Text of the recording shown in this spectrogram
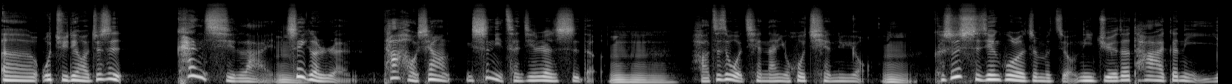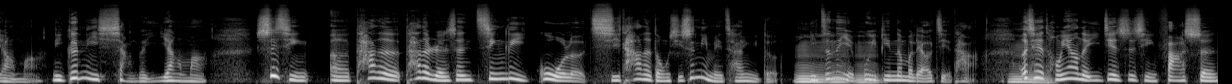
呃，我举例哈，就是。看起来这个人，嗯、他好像你是你曾经认识的，嗯嗯好，这是我前男友或前女友，嗯。可是时间过了这么久，你觉得他还跟你一样吗？你跟你想的一样吗？事情，呃，他的他的人生经历过了其他的东西，是你没参与的，嗯、你真的也不一定那么了解他。嗯、而且，同样的一件事情发生，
